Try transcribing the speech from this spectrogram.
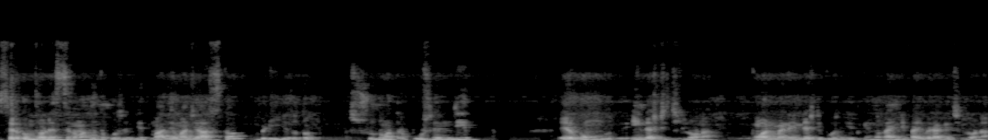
সেরকম ধরনের সিনেমা কিন্তু প্রসেনজিৎ মাঝে মাঝে আসতো, বেরিয়ে যেত। তো শুধুমাত্র প্রসেনজিৎ এরকম ইন্ডাস্ট্রি ছিল না। ওয়ান ম্যান ইন্ডাস্ট্রি প্রসেনজিৎ কিন্তু নাইনটি ফাইভের আগে ছিল না।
